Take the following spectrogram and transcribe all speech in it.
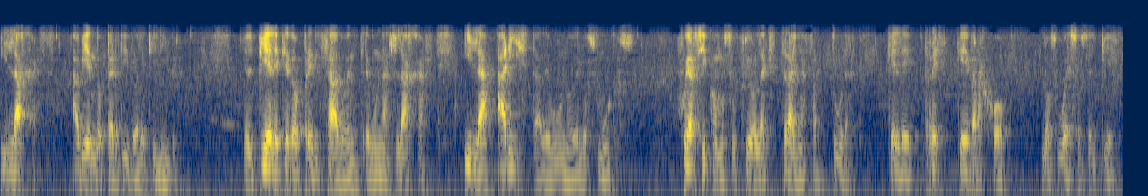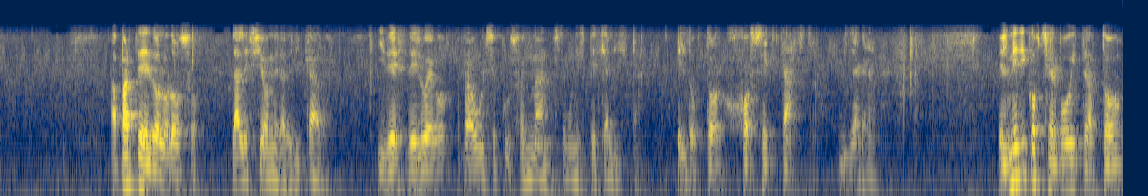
y lajas, habiendo perdido el equilibrio. El pie le quedó prensado entre unas lajas y la arista de uno de los muros. Fue así como sufrió la extraña fractura que le resquebrajó los huesos del pie. Aparte de doloroso, la lesión era delicada y desde luego Raúl se puso en manos de un especialista, el doctor José Castro Villagrana. El médico observó y trató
